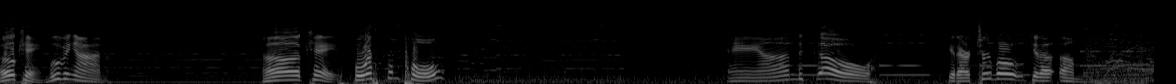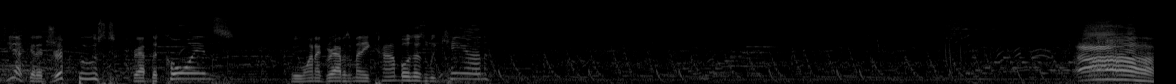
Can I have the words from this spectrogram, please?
Okay, moving on. Okay, fourth from pole. And go. Get our turbo, get a, um, yeah, get a drift boost, grab the coins. We want to grab as many combos as we can. Ah!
